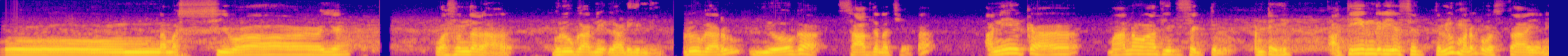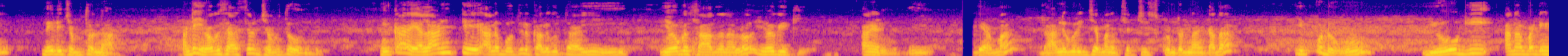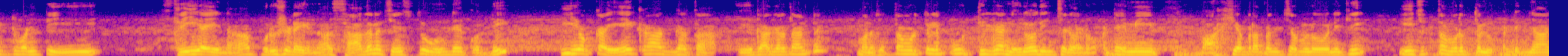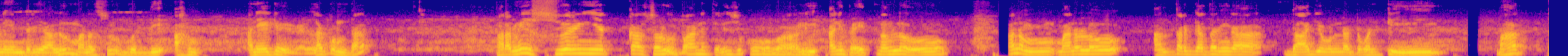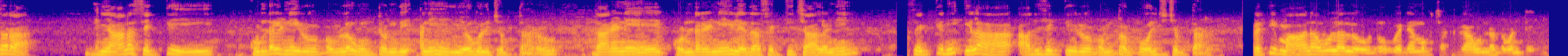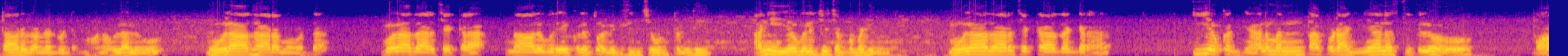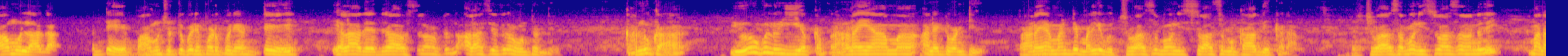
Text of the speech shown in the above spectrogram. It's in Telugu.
ఓం నమ శివాయ. వసుంధర గురువుగారిని ఇలా అడిగింది. గురువుగారు యోగ సాధన చేత అనేక మానవాతీత శక్తులు అంటే అతీంద్రియ శక్తులు మనకు వస్తాయని మీరు చెబుతున్నారు. అంటే యోగ శాస్త్రం చెబుతూ ఉంది. ఇంకా ఎలాంటి అనుభూతులు కలుగుతాయి యోగ సాధనలో యోగికి? అని అడిగింది. అమ్మ దాని గురించే మనం చర్చించుకుంటున్నాం కదా. ఇప్పుడు యోగి అనబడేటువంటి స్త్రీ అయినా పురుషుడైనా సాధన చేస్తూ ఉండే కొద్దీ ఈ యొక్క ఏకాగ్రత ఏకాగ్రత అంటే మన చిత్తవృత్తుల్ని పూర్తిగా నిరోధించగలడం. అంటే మీ బాహ్య ప్రపంచంలోనికి ఈ చిత్తవృత్తులు అంటే జ్ఞానేంద్రియాలు మనసు బుద్ధి అహం అనేటివి వెళ్ళకుండా పరమేశ్వరుని యొక్క స్వరూపాన్ని తెలుసుకోవాలి అని ప్రయత్నంలో మనం మనలో అంతర్గతంగా దాగి ఉన్నటువంటి మహత్తర జ్ఞానశక్తి కుండలిని రూపంలో ఉంటుంది అని యోగులు చెప్తారు. దానిని కుండలిని లేదా శక్తి చాలని శక్తిని ఇలా ఆదిశక్తి రూపంతో పోల్చి చెప్తారు. ప్రతి మానవులలోనూ వెన్నెముక చక్కగా ఉన్నటువంటి నిటారుగా ఉన్నటువంటి మానవులలో మూలాధారము వద్ద మూలాధార చక్ర నాలుగు రేకులతో వికసించి ఉంటుంది అని యోగులచే చెప్పబడి ఉంది. మూలాధార చక్ర దగ్గర ఈ యొక్క జ్ఞానం అంతా కూడా అజ్ఞాన స్థితిలో పాములాగా అంటే పాము చుట్టుకొని పడుకొని అంటే ఎలా నిద్రావస్థలో ఉంటుందో అలా స్థితిలో ఉంటుంది. కనుక యోగులు ఈ యొక్క ప్రాణాయామ అనేటువంటి ప్రాణాయామం అంటే మళ్ళీ ఉచ్ఛ్వాసము నిశ్వాసము కాదు ఇక్కడ. ఉచ్ఛ్వాసము నిశ్వాసం అనేది మన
